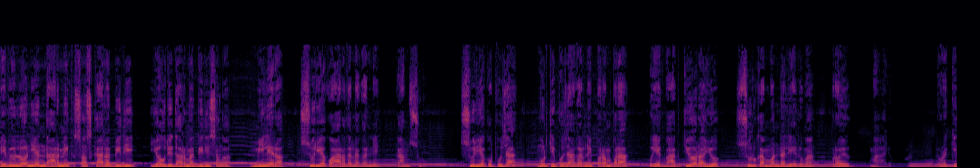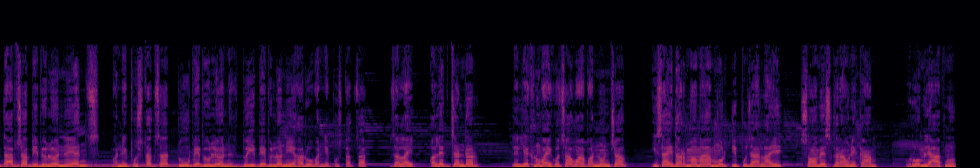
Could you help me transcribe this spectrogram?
बेबिलोनियन धार्मिक संस्कार र विधि यौदी धर्म विधिसँग मिलेर सूर्यको आराधना गर्ने काम सुरु सूर्यको पूजा मूर्ति पूजा गर्ने परम्पराको एक भाग थियो र यो सुरुका मण्डलीहरूमा प्रयोगमा आयो। एउटा किताब छ बेबिलोनियन्स भन्ने पुस्तक छ टु बेबिलोनियन्स दुई बेबिलोनीहरू भन्ने पुस्तक छ जसलाई अलेक्जेन्डरले लेख्नु भएको छ। उहाँ भन्नुहुन्छ इसाई धर्ममा मूर्ति पूजालाई समावेश गराउने काम रोमले आफ्नो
